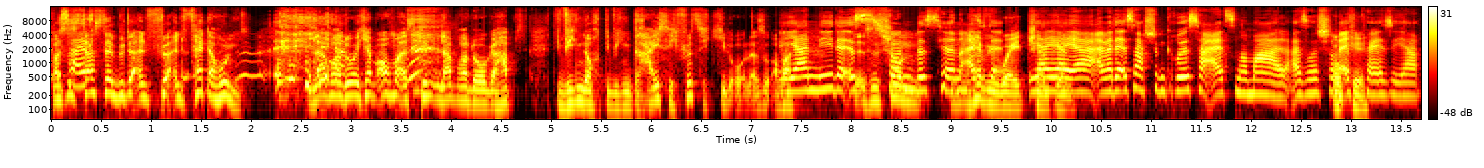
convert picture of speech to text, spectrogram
Was Das ist heißt- das denn bitte ein, für ein fetter Hund? Labrador, ich habe auch mal als Kind einen Labrador gehabt. Die wiegen noch, die wiegen 30, 40 Kilo oder so. Aber ja, nee, der ist, ist schon ein bisschen ein also der- Heavyweight Ja, Champion. ja, ja, aber der ist auch schon größer als normal. Also ist schon Okay. echt crazy, ja.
